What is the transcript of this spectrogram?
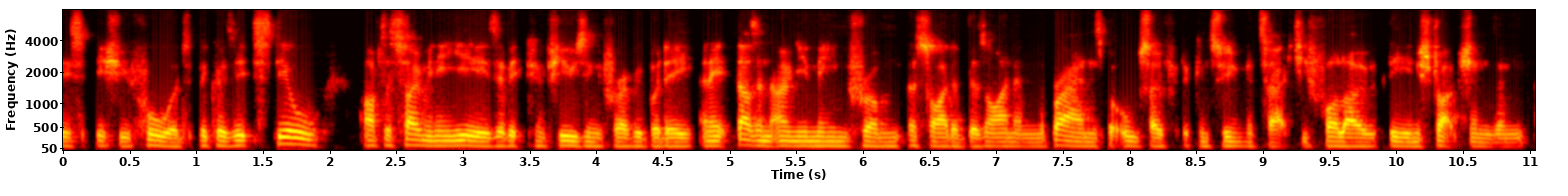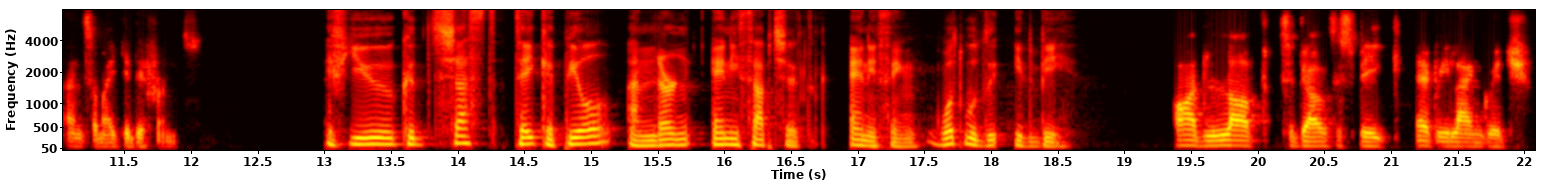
this issue forward because it's still after so many years a bit confusing for everybody. And it doesn't only mean from the side of design and the brands but also for the consumer to actually follow the instructions and, and to make a difference. If you could just take a pill and learn any subject, anything, what would it be? i'd love to be able to speak every language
